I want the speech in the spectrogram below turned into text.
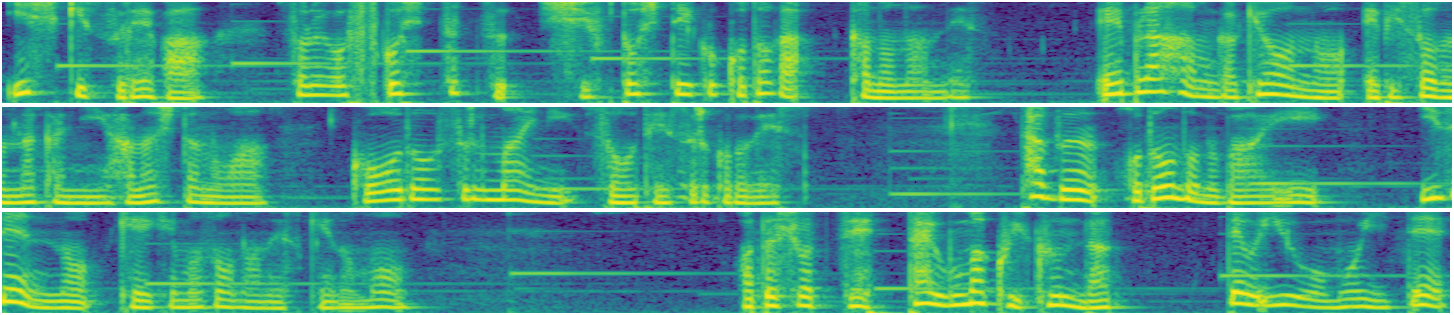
意識すれば、それを少しずつシフトしていくことが可能なんです。エイブラハムが今日のエピソードの中に話したのは、行動する前に想定することです。多分、ほとんどの場合、以前の経験もそうなんですけれども、私は絶対うまくいくんだっっていう思いで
